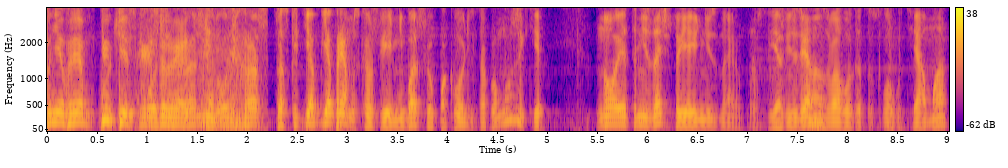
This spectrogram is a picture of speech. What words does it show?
Мне прям пипец как нравится. Нет, очень хорошо. Так сказать, я, я прямо скажу, я небольшой поклонник такой музыки, но это не значит, что я ее не знаю просто. Я же не зря назвал вот это слово «тиамат».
